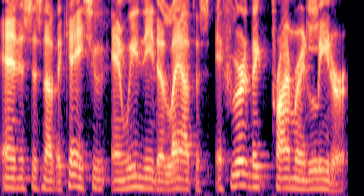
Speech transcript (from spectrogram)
and it's just not the case. You, and we need to lay out this. If you're the primary leader,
